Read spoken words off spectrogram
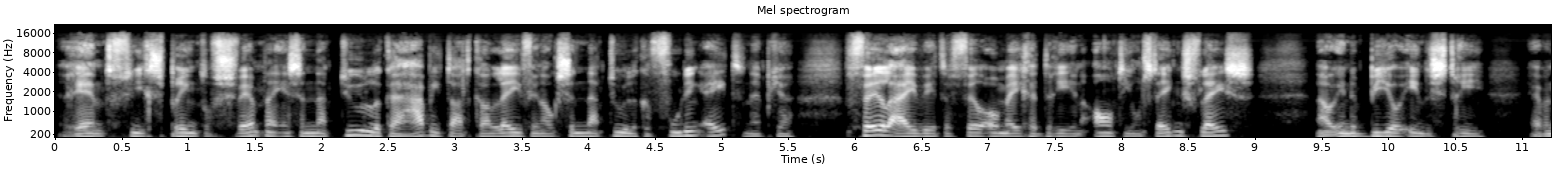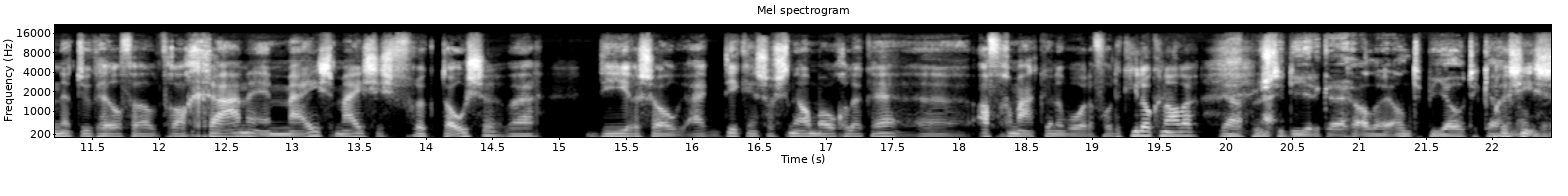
rent, vliegt, springt of zwemt, in zijn natuurlijke habitat kan leven en ook zijn natuurlijke voeding eet. Dan heb je veel eiwitten, veel omega-3 en anti-ontstekingsvlees. Nou, in de bio-industrie hebben we natuurlijk heel veel, vooral granen en mais. Mais is fructose, waar dieren zo eigenlijk dik en zo snel mogelijk hè, uh, afgemaakt kunnen worden voor de kiloknaller. Ja, plus die dieren krijgen allerlei antibiotica. Precies.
